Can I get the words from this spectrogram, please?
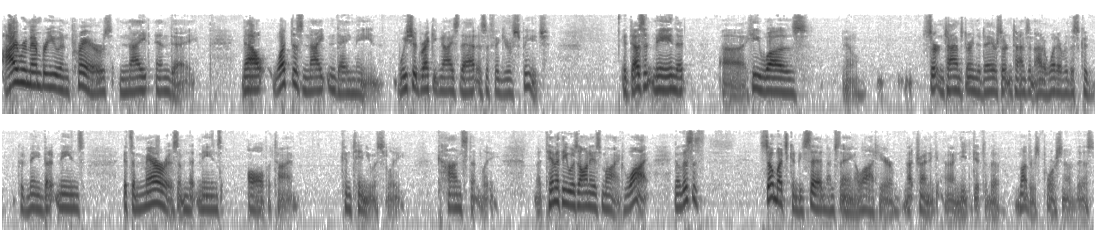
I remember you in prayers night and day. Now, what does night and day mean? We should recognize that as a figure of speech. It doesn't mean that uh, he was, you know, certain times during the day or certain times at night or whatever this could, could mean, but it means it's a merism that means all the time, continuously, constantly. Now, Timothy was on his mind. Why? Now this is so much can be said, and I'm saying a lot here. I'm not trying to get, I need to get to the mother's portion of this.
